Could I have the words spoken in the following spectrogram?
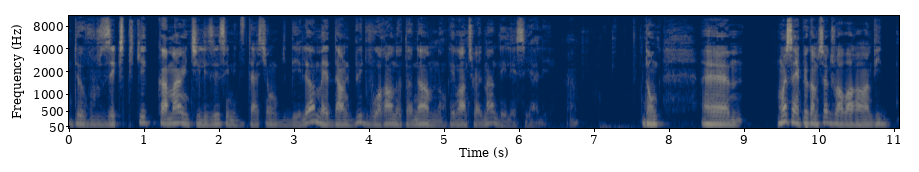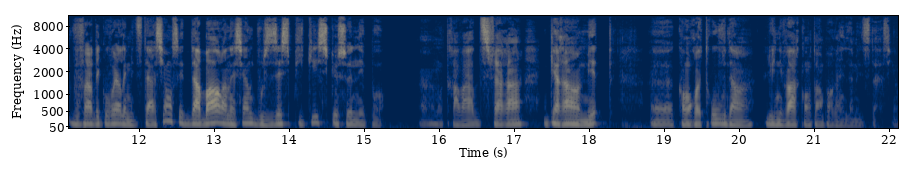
de vous expliquer comment utiliser ces méditations guidées-là, mais dans le but de vous rendre autonome, donc éventuellement de les laisser aller. Hein. Donc, euh, moi, c'est un peu comme ça que je vais avoir envie de vous faire découvrir la méditation. C'est d'abord en essayant de vous expliquer ce que ce n'est pas, hein, au travers différents grands mythes euh, qu'on retrouve dans l'univers contemporain de la méditation.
